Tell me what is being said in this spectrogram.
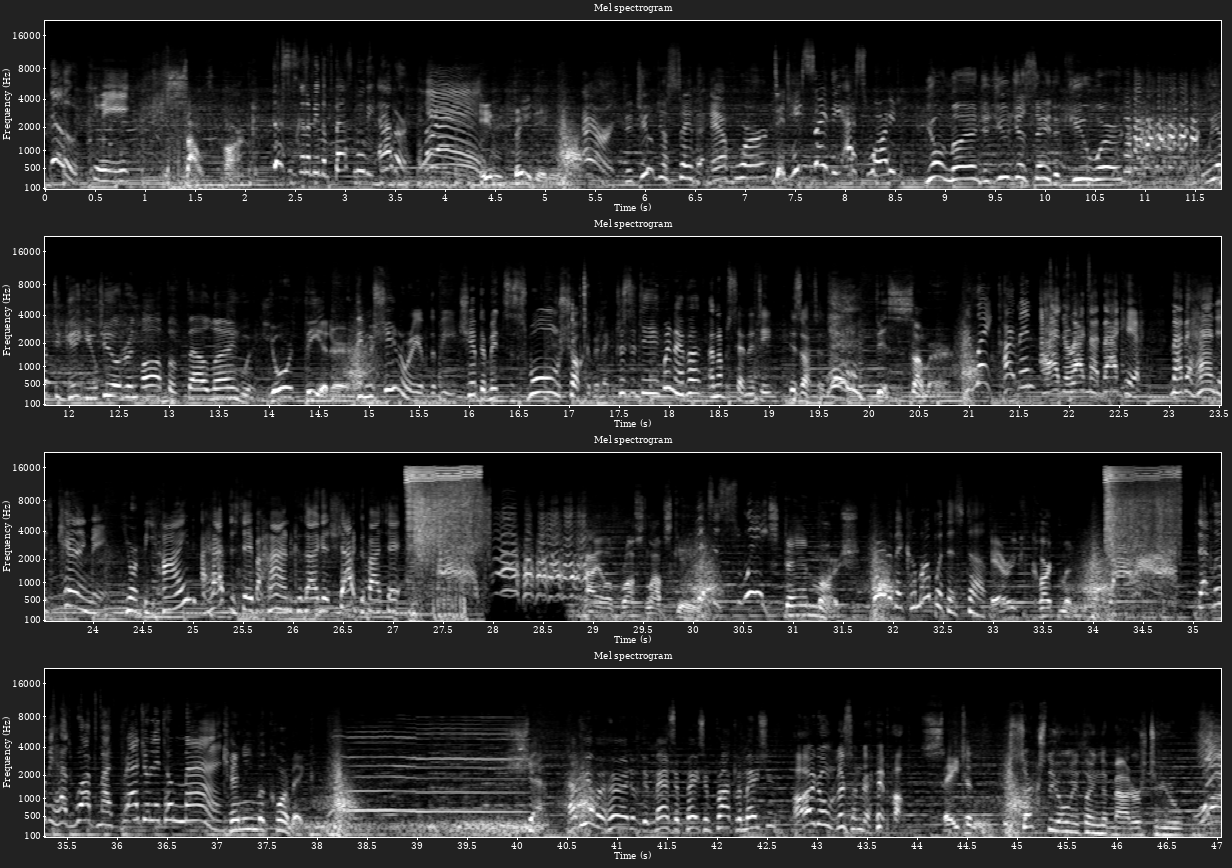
Dude, sweet. South Park, This is gonna be the best movie ever. Yay! invading Eric, did you just say the F word? Did he say the S word? Young man, did you just say the Q word? we have to get you children off of foul language. your theater. The machinery of the V chip emits a small shock of electricity whenever an obscenity is uttered. This summer, You're late, Cartman. I had to ride my back here. My behind is killing me. You're behind? I have to stay behind because I get shocked if I say. Kyle Broflovski, This is sweet. Stan Marsh, Where do they come up with this stuff? Eric Cartman, That movie has warped my fragile little mind. Kenny McCormick, Chef, Have you ever heard of the Emancipation Proclamation? I don't listen to hip hop. Satan, Is sex the only thing that matters to you? Yeah!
